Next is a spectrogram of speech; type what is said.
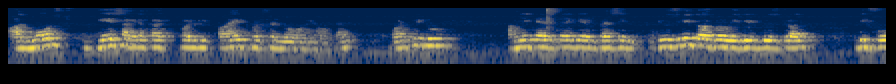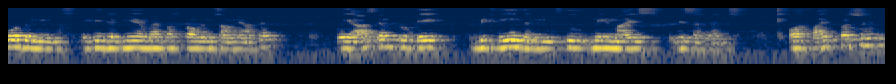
ऑलमोस्ट ये side effect twenty five percent लोगों में होता है। व्हाट वी डू हम ये कहते हैं कि वैसे यूजली तौर पर we give this drug before the meals लेकिन जब ये हमारे पास प्रॉब्लम सामने आता है we ask them to take between the meals to minimize this occurrence or 5%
